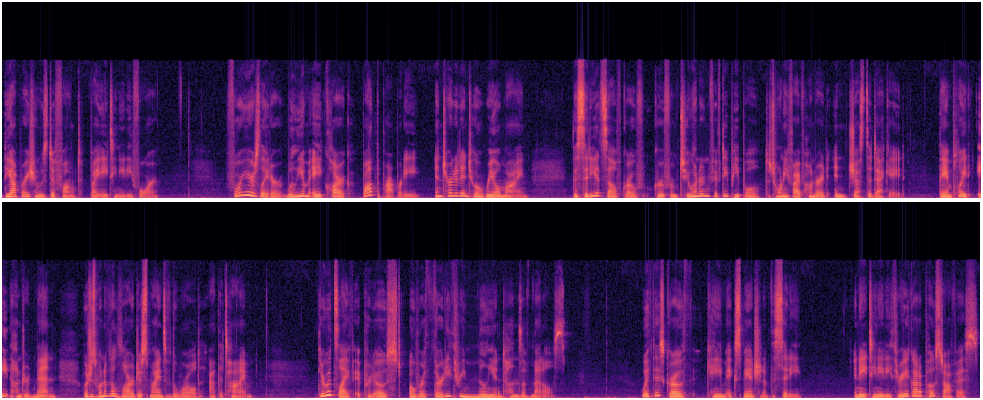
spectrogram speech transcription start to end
the operation was defunct by 1884. Four years later, William A. Clark bought the property and turned it into a real mine. The city itself grew, grew from 250 people to 2,500 in just a decade. They employed 800 men, which is one of the largest mines of the world at the time. Through its life, it produced over 33 million tons of metals. With this growth came expansion of the city. In 1883, it got a post office.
